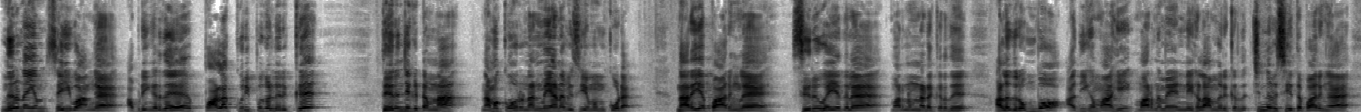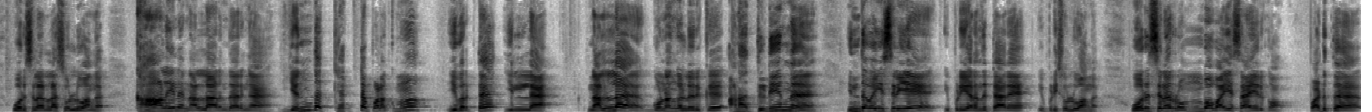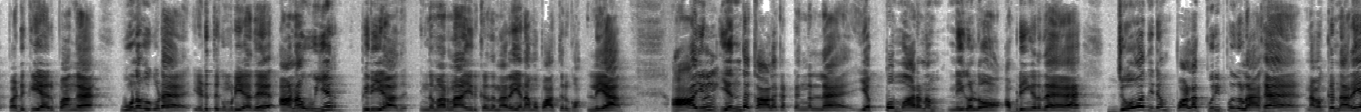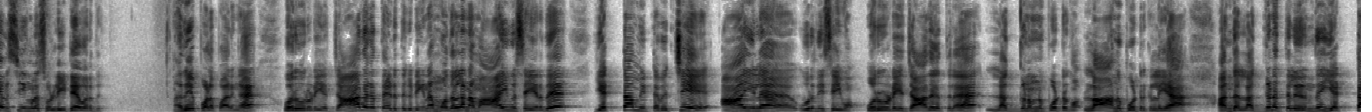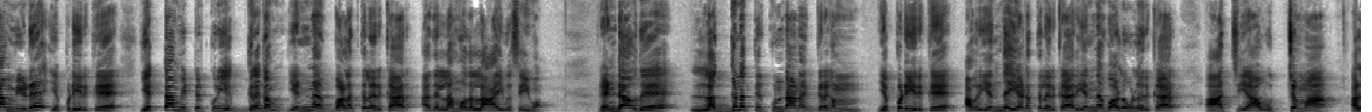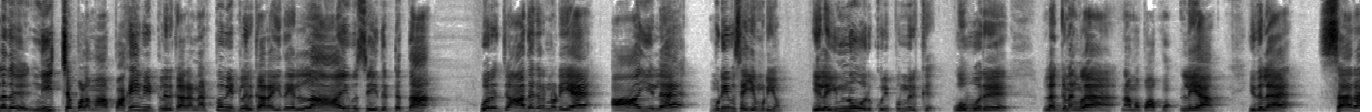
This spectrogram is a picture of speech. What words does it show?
நிர்ணயம் செய்வாங்க அப்படிங்கிறது பல குறிப்புகள் இருக்குது தெரிஞ்சுக்கிட்டோம்னா நமக்கும் ஒரு நன்மையான விஷயமும் கூட. நிறைய பாருங்களேன் சிறு வயதில் மரணம் நடக்கிறது அல்லது ரொம்ப அதிகமாகி மரணமே நிகழாமல் இருக்கிறது. சின்ன விஷயத்தை பாருங்கள் ஒரு சிலர்லாம் சொல்லுவாங்க காலையில் நல்லா இருந்தாருங்க எந்த கெட்ட பழக்கமும் இவர்கிட்ட இல்லை. நல்ல குணங்கள் இருக்குது ஆனால் திடீர்னு இந்த வயசுலேயே இப்படி இறந்துட்டாரே இப்படி சொல்லுவாங்க. ஒரு சிலர் ரொம்ப வயசாகிருக்கும் படுத்த படுக்கையாக இருப்பாங்க. உணவு கூட எடுத்துக்க முடியாது. ஆனால் உயிர் பிரியாது. இந்த மாதிரிலாம் இருக்கிறத நிறைய நம்ம பார்த்துருக்கோம். இல்லையா? ஆயுள் எந்த காலகட்டங்களில் எப்போ மரணம் நிகழும் அப்படிங்கிறத ஜோதிடம் பல குறிப்புகளாக நமக்கு நிறைய விஷயங்களை சொல்லிகிட்டே வருது. அதே போல் பாருங்கள் ஒருவருடைய ஜாதகத்தை எடுத்துக்கிட்டிங்கன்னா முதல்ல நம்ம ஆய்வு செய்கிறது எட்டாம் வீட்டை வச்சு ஆயில உறுதி செய்வோம். ஒருவருடைய ஜாதகத்தில் லக்னம்னு போட்டிருக்கோம். லான்னு போட்டிருக்கு இல்லையா? அந்த லக்னத்திலிருந்து எட்டாம் வீடு எப்படி இருக்குது எட்டாம் வீட்டிற்குரிய கிரகம் என்ன பலத்தில் இருக்கார்? அதெல்லாம் முதல்ல ஆய்வு செய்வோம். ரெண்டாவது லக்னத்திற்குண்டான கிரகம் எப்படி இருக்குது அவர் எந்த இடத்துல இருக்கார்? என்ன வலுவில் இருக்கார்? ஆட்சியா உச்சமா அல்லது நீச்ச பலமா பகை வீட்டில் இருக்காரா நட்பு வீட்டில் இருக்காரா இதையெல்லாம் ஆய்வு செய்துட்டு தான் ஒரு ஜாதகரனுடைய ஆயில முடிவு செய்ய முடியும். இதில் இன்னும் ஒரு குறிப்பும் இருக்குது ஒவ்வொரு லக்னங்களாக நாம் பார்ப்போம் இல்லையா? இதில் சர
